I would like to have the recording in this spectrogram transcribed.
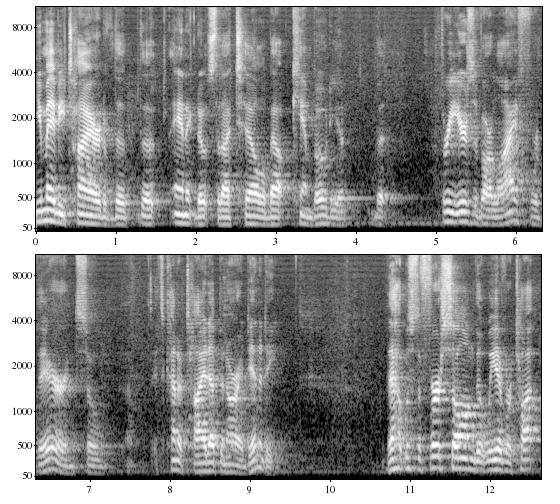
You may be tired of the, the anecdotes that I tell about Cambodia, but three years of our life were there, and so it's kind of tied up in our identity. That was the first song that we ever taught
